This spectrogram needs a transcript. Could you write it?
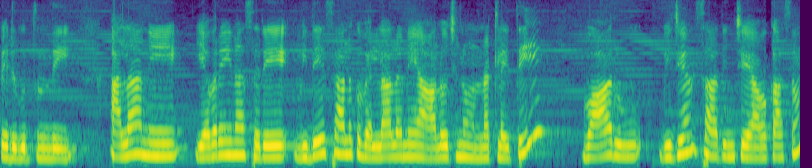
పెరుగుతుంది. అలానే ఎవరైనా సరే విదేశాలకు వెళ్ళాలనే ఆలోచన ఉన్నట్లయితే వారు విజయం సాధించే అవకాశం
